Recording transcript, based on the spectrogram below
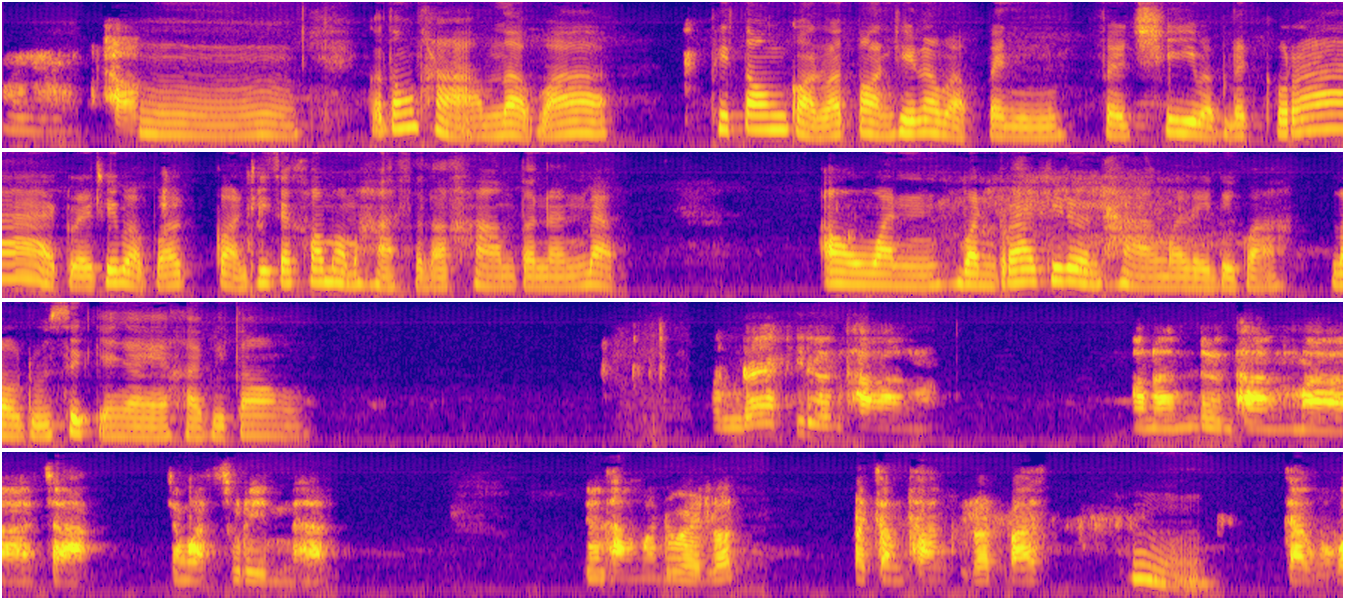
อืมครับอืมก็ต้องถามแบบว่า พี่ต้องก่อนว่าตอนที่เราแบบเป็นเฟรชชี่แบบแรกๆเลยที่แบบว่าก่อนที่จะเข้ามามหาสารคามตอนนั้นแบบ เอาวันวันแรกที่เดินทางมาเลยดีกว่า เรารู้สึกยังไงอะคะพี่ต้อง วันแรกที่เดินทางตอนนั้นเดินทางมาจากจังหวัดสุรินทร์นะครับเดินทางมาโดยรถประจำทางคือรถบัสอืม จากบก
